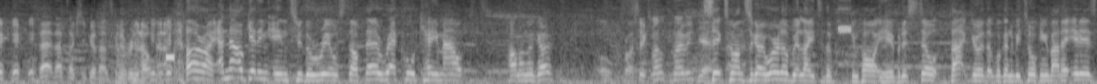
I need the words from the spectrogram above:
That, that's actually good. That's going to really help me. All right, and now getting into the real stuff. Their record came out how long ago? Oh Christ. Six months maybe? Yeah. Six months ago. We're a little bit late to the fing party here, but it's still that good that we're going to be talking about it. It is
